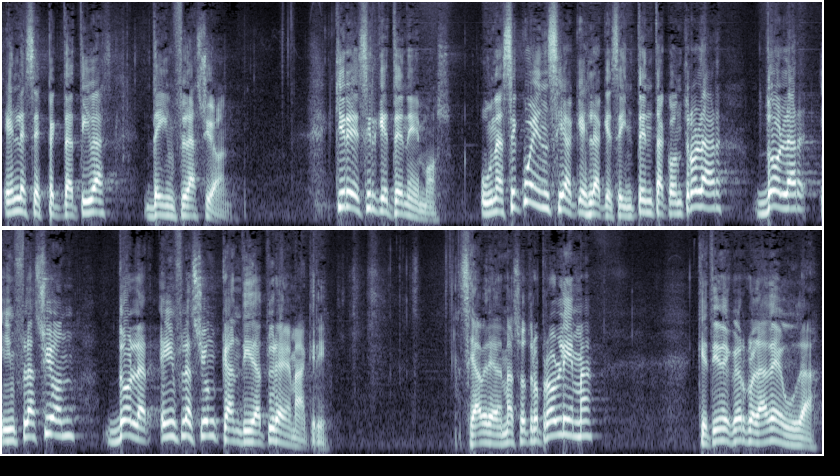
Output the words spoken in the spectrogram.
en las expectativas de inflación. Quiere decir que tenemos una secuencia, que es la que se intenta controlar, dólar, inflación, dólar e inflación, candidatura de Macri. Se abre además otro problema que tiene que ver con la deuda,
